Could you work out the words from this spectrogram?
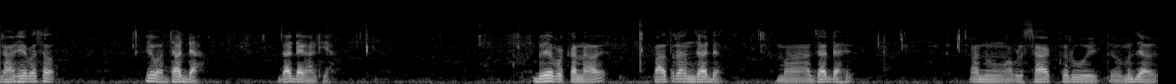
ગાંઠિયા પાછા એવા જાડા જાડા ગાંઠિયા. બે પ્રકારના આવે પાતરા અને જાડા. માં જાડા છે. આનું આપણે શાક કરવું હોય તો મજા આવે,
